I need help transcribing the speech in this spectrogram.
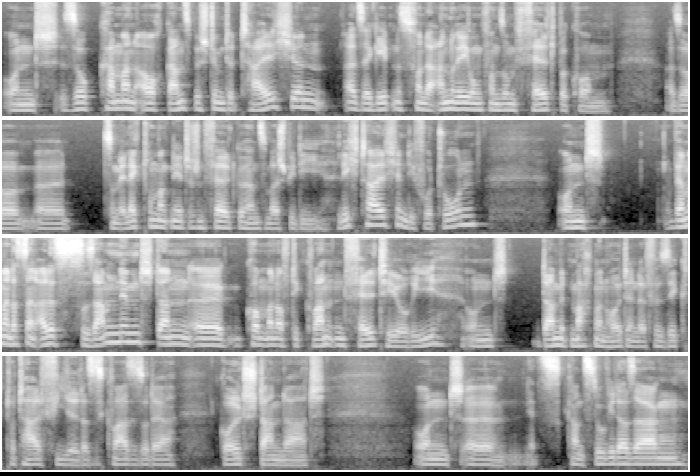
Und so kann man auch ganz bestimmte Teilchen als Ergebnis von der Anregung von so einem Feld bekommen. Also äh, zum elektromagnetischen Feld gehören zum Beispiel die Lichtteilchen, die Photonen. Und wenn man das dann alles zusammennimmt, dann äh, kommt man auf die Quantenfeldtheorie und damit macht man heute in der Physik total viel. Das ist quasi so der Goldstandard. Und äh, jetzt kannst du wieder sagen,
